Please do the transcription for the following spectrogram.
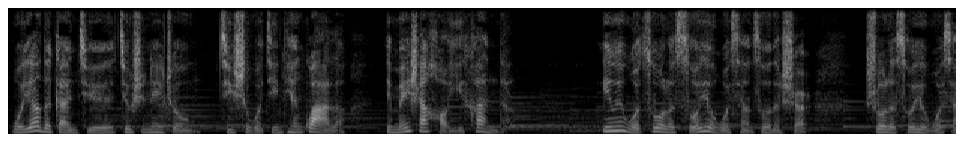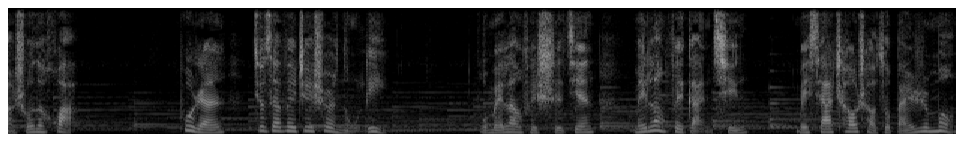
我要的感觉就是那种，即使我今天挂了，也没啥好遗憾的，因为我做了所有我想做的事儿，说了所有我想说的话，不然就在为这事儿努力。我没浪费时间，没浪费感情，没瞎吵吵做白日梦，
